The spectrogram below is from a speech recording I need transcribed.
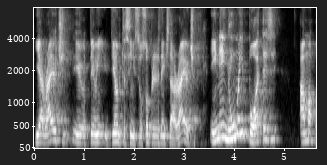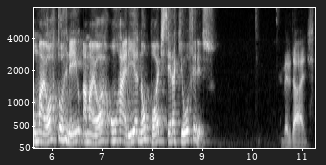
E a Riot, eu tenho, entendo que assim, se eu sou presidente da Riot, em nenhuma hipótese a, o maior torneio, a maior honraria não pode ser a que eu ofereço. Verdade.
